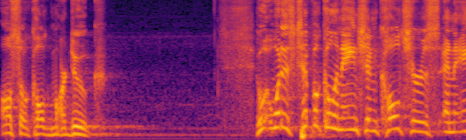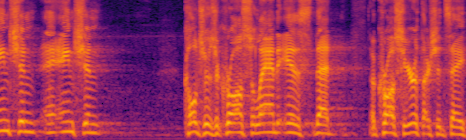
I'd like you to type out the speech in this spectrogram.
also called Marduk. What is typical in ancient cultures and ancient, ancient cultures across the land is that, across the earth, I should say,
